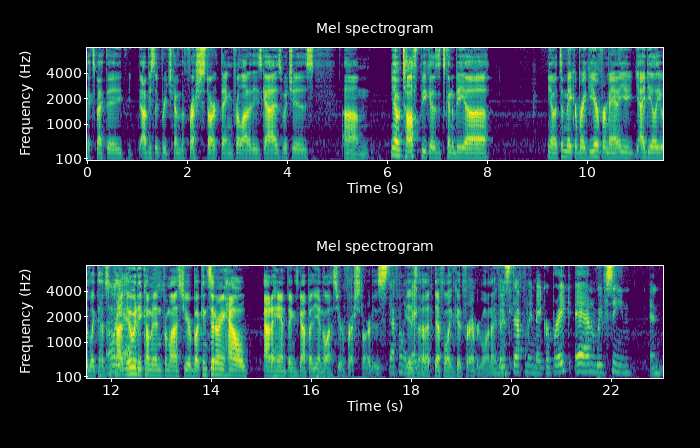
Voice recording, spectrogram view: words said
expected. He obviously preached kind of the fresh start thing for a lot of these guys, which is um you know, tough because it's going to be a you know, it's a make or break year for Manny. You, ideally, you would like to have some Oh, yeah. continuity coming in from last year, but considering how out of hand things got by the end of last year, a fresh start is It's definitely is uh, definitely good for everyone. I it think. it's definitely make or break, and we've seen. And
